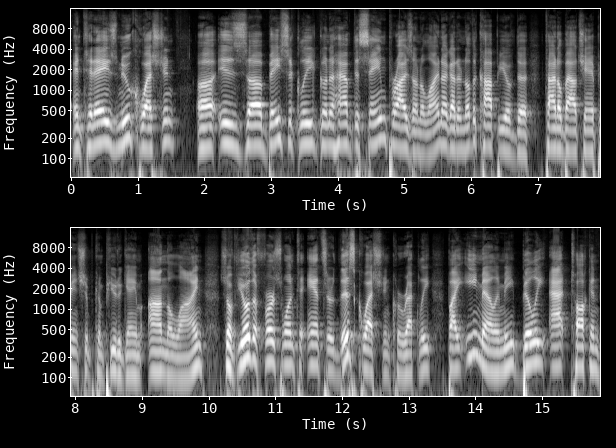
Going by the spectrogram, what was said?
and today's new question uh, is uh, basically going to have the same prize on the line. I got another copy of the Title Bout Championship computer game on the line. So if you're the first one to answer this question correctly by emailing me, Billy at Talkin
